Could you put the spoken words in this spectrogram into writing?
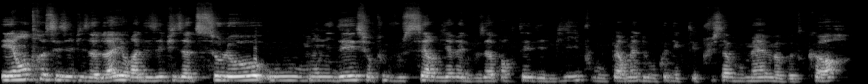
Et entre ces épisodes-là, il y aura des épisodes solo où mon idée est surtout de vous servir et de vous apporter des billes pour vous permettre de vous connecter plus à vous-même, à votre corps,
